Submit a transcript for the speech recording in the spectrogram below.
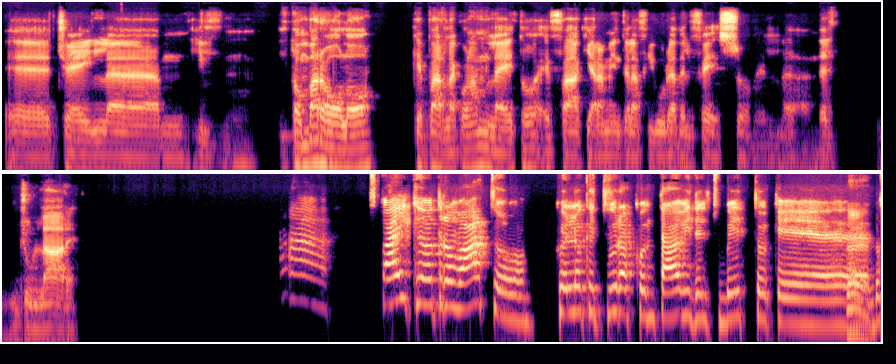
Eh, c'è il, ehm, il- il tombarolo che parla con Amleto e fa chiaramente la figura del fesso, del, del giullare. Ah, Spike, ho trovato quello che tu raccontavi del tubetto che Eh. lo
